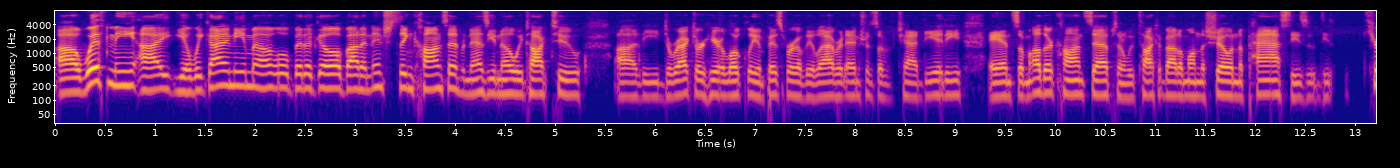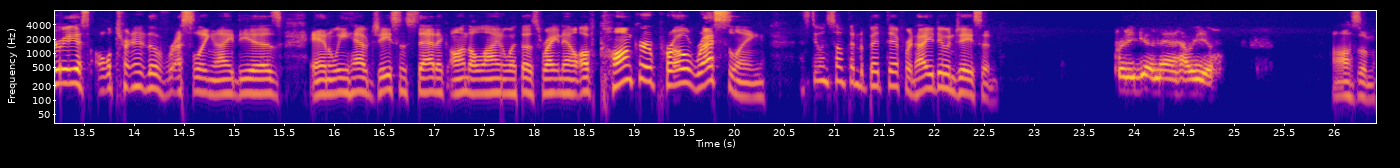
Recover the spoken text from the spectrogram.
Uh, with me i you know we got an email a little bit ago about an interesting concept and as you know we talked to uh, the director here locally in pittsburgh of the elaborate entrance of chad deity and some other concepts and we've talked about them on the show in the past. These, these curious alternative wrestling ideas. And we have Jason Static on the line with us right now of Conquer Pro Wrestling. It's doing something a bit different. How you doing, Jason? Pretty good, man. How are you? Awesome.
